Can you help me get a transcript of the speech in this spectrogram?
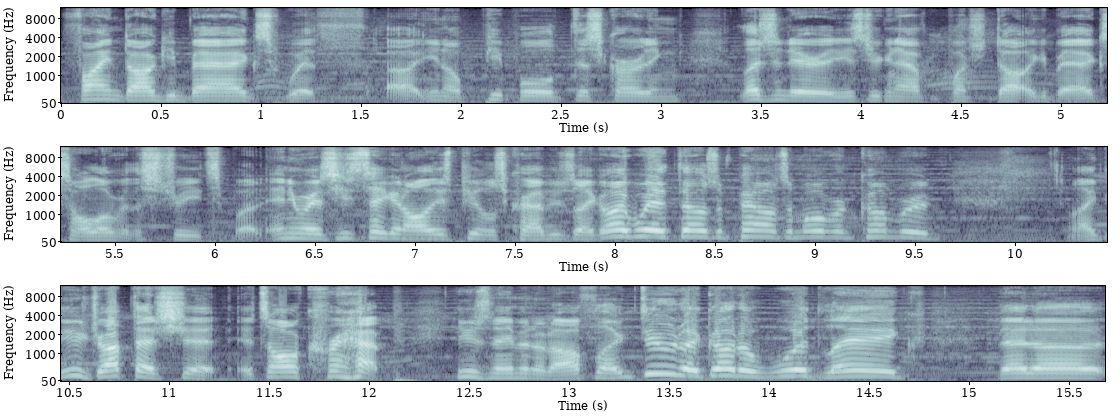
find doggy bags with, uh, you know, people discarding legendaries. You're going to have a bunch of doggy bags all over the streets. But anyways, he's taking all these people's crap. He's like, oh, I weigh a thousand pounds. I'm over encumbered. I'm like, dude, drop that shit. It's all crap. He was naming it off like, dude, I got a wood leg that uh,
